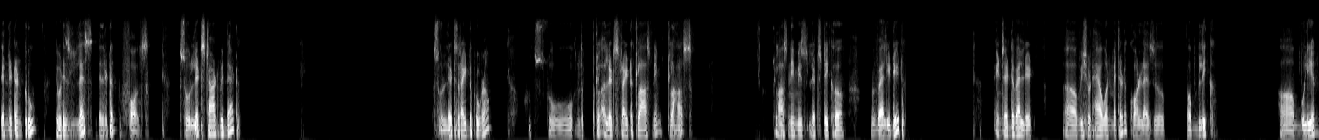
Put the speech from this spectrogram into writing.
then return true. If it is less, then return false. So let's start with that. So let's write the program. So the, let's write a class name, class. Class name is, let's take a validate. Inside the validate, uh, we should have one method called as a public uh, boolean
